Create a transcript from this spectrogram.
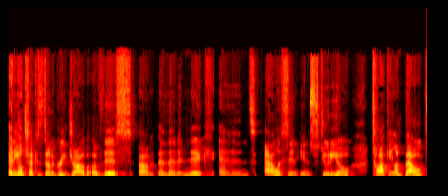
Eddie Olczyk has done a great job of this. Um, and then Nick and Alison in studio talking about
